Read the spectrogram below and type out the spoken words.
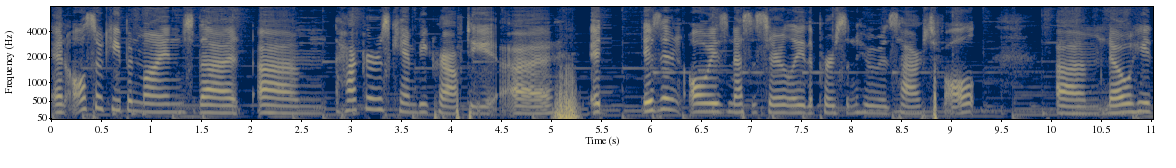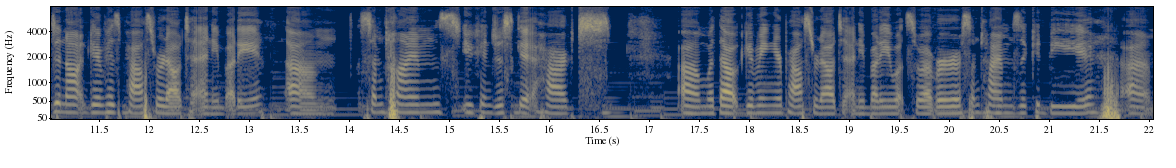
And also keep in mind that um, hackers can be crafty. Uh, it isn't always necessarily the person who is hacked fault. Um, no, he did not give his password out to anybody. Um, sometimes you can just get hacked um, without giving your password out to anybody whatsoever. Sometimes it could be um,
